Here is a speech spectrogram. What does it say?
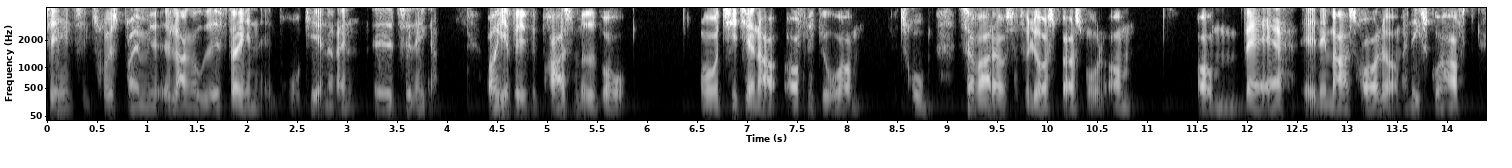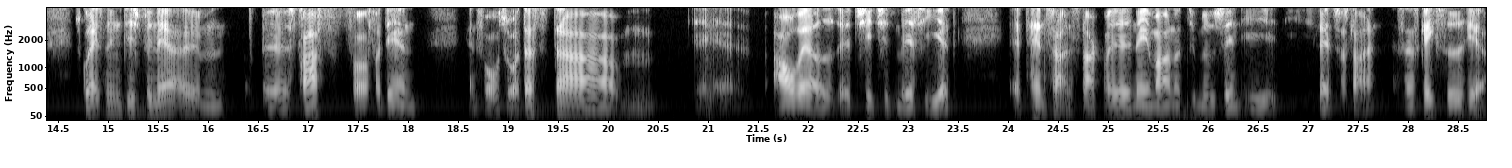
til at hente sin trøstpræmie langer ud efter en, en provokerende ren øh, tilhænger. Og her ved, ved pressemødet, hvor, hvor Titian offentliggjorde truppen, så var der jo selvfølgelig også spørgsmål om, om hvad er øh, Neymars rolle, om han ikke skulle have haft, skulle have sådan en disciplinær øh, øh, straf for, for det, han, han foretog. Og der, der øh, afværede øh, Titian med at sige, at, at han tager en snak med Neymar, når de mødes ind i, i landsholdslejren. Altså han skal ikke sidde her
